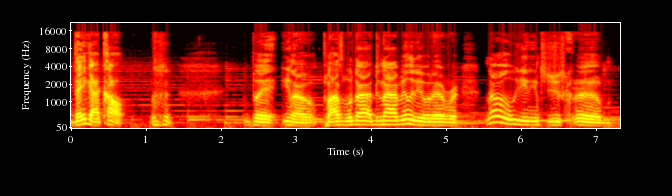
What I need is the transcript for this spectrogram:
they got caught. but you know, plausible deniability or whatever. No, we didn't introduce um,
